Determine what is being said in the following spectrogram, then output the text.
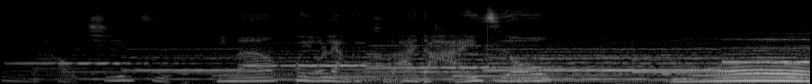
是你的好妻子，你们会有两个可爱的孩子哦。哦。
